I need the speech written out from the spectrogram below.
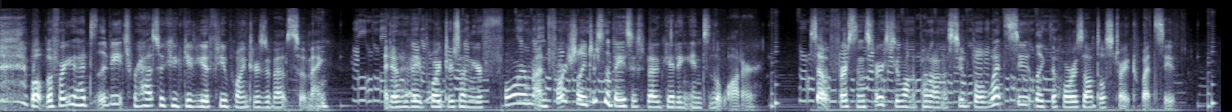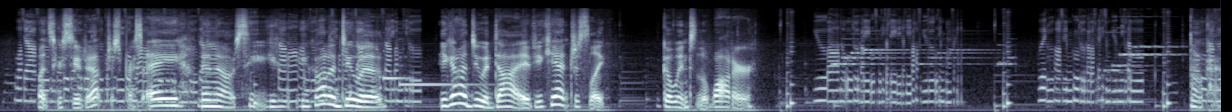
well, before you head to the beach, perhaps we could give you a few pointers about swimming. I don't have any pointers on your form, unfortunately, just the basics about getting into the water. So, first things first, you want to put on a suitable wetsuit, like the horizontal striped wetsuit. Once you're suited up, just press A. No, no, see, you, you gotta do a, you gotta do a dive. You can't just, like, go into the water. Okay,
